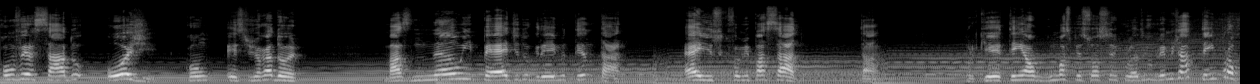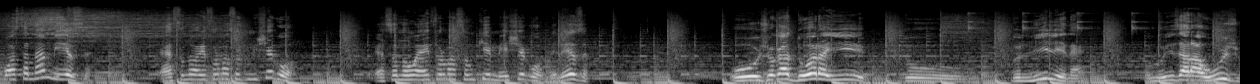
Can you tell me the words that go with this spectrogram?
conversado hoje com esse jogador, mas não impede do Grêmio tentar. É isso que foi me passado, tá? Porque tem algumas pessoas circulando que o Grêmio já tem proposta na mesa. Essa não é a informação que me chegou. Essa não é a informação que me chegou, beleza? O jogador aí do, do Lille, né? O Luiz Araújo,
